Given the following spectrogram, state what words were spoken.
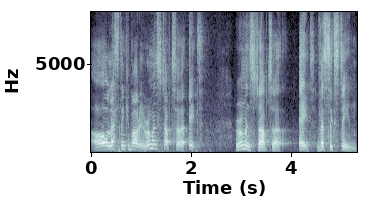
Oh, let's think about it. Romans chapter 8. Romans chapter 8, verse 16.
